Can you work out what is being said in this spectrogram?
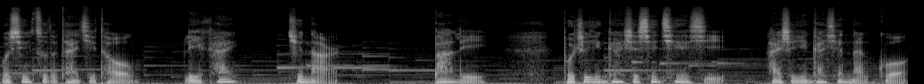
我迅速的抬起头，离开，去哪儿？巴黎。不知应该是先窃喜，还是应该先难过？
